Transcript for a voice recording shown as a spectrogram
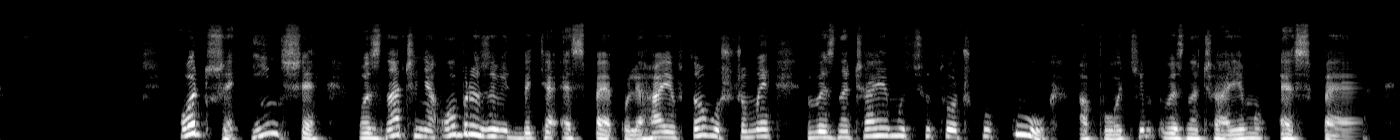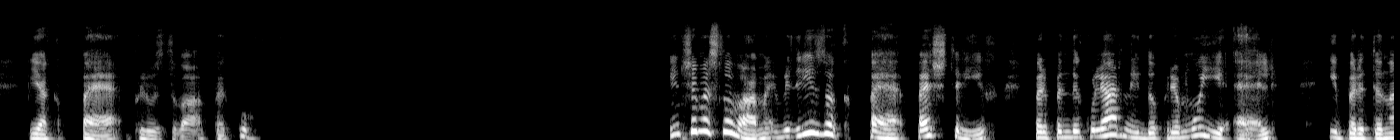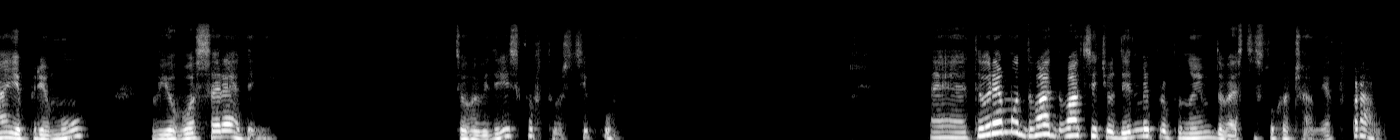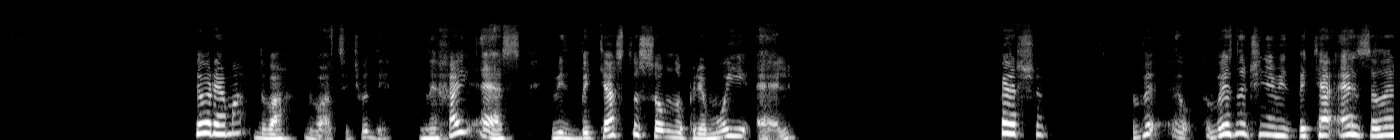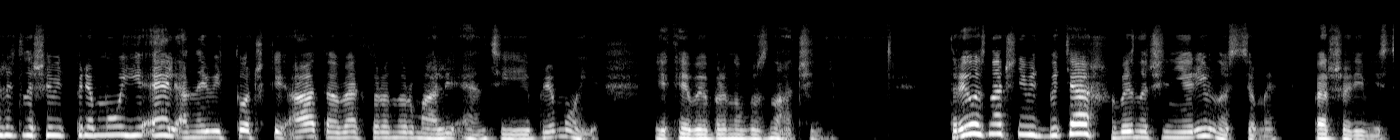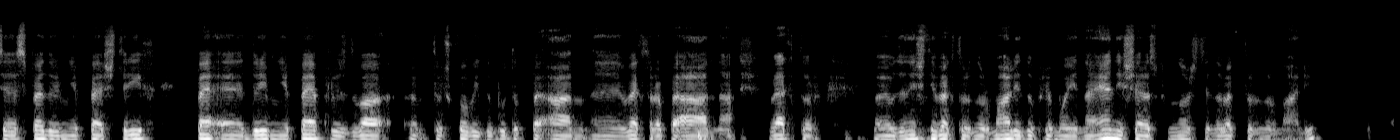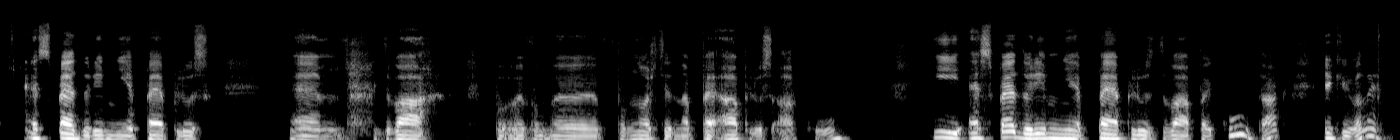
Отже, інше означення образу відбиття СП полягає в тому, що ми визначаємо цю точку Q, а потім визначаємо СП як P плюс 2 ПQ. Іншими словами, відрізок P, P' перпендикулярний до прямої L і перетинає пряму в його середині. Цього відрізка в точці Q. Е, Теорему 2.21 ми пропонуємо довести слухачам як вправу. Теорема 2.21. Нехай S відбиття стосовно прямої L. Перше. Е, Визначення відбиття S залежить лише від прямої L, а не від точки А та вектора нормалі n цієї прямої, яке вибрано в означенні. Три означені відбиття визначені рівностями. Перша рівність це SP дорівнює P штрих, P е, дорівнює P плюс 2 точковий добуток е, вектора PA на вектор, е, одиничний вектор нормалі до прямої на n і ще раз помножити на вектор нормалі. SP дорівнює P плюс ем, 2 по- е, е, помножити на PA плюс AQ. І SP дорівнює P плюс 2 PQ, так, еквівалент.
